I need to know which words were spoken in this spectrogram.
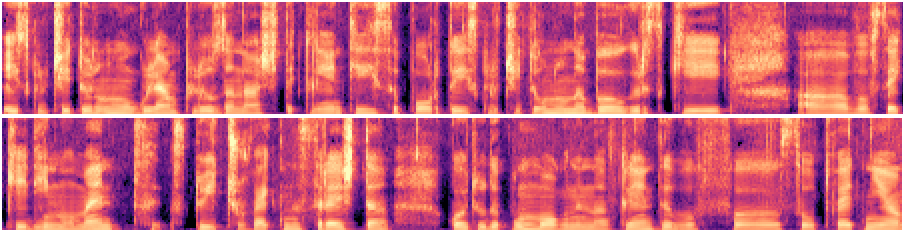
е изключително голям плюс за нашите клиенти. Съпорта е изключително на български. А, във всеки един момент стои човек на среща, който да помогне на клиента в а, съответния,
